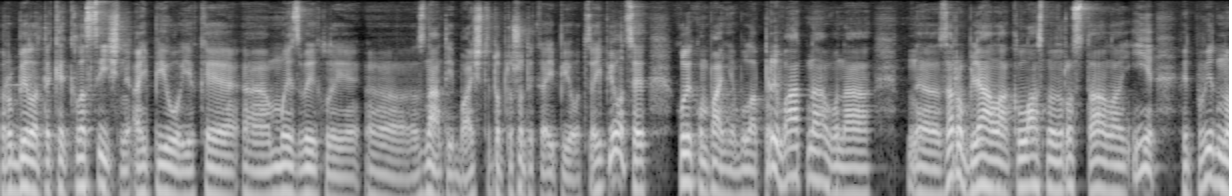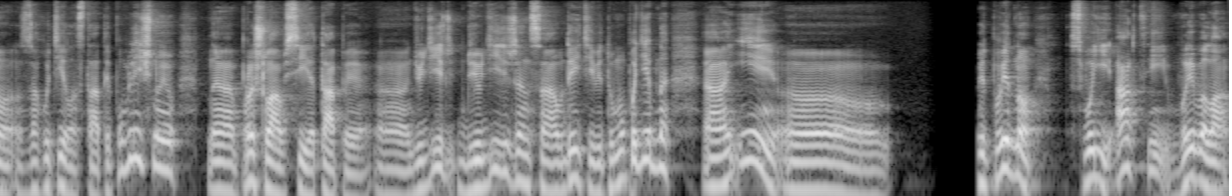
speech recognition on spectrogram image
Робила таке класичне IPO, яке е, ми звикли е, знати і бачити. Тобто, що таке IPO? Це IPO це коли компанія була приватна, вона е, заробляла, класно зростала і відповідно захотіла стати публічною, пройшла всі етапи due аудитів і тому подібне. І відповідно свої акції вивела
